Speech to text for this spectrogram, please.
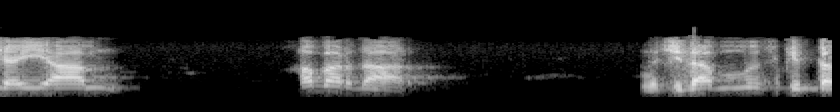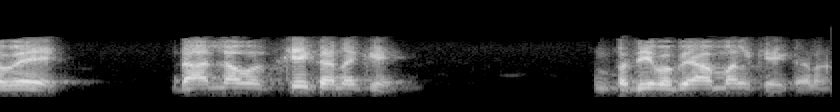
شیئا خبردار نو چې دا موږ کې توې دا الله وسکه کنه کې په دې به بیا عمل کوي که نه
